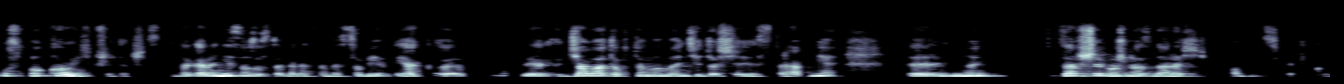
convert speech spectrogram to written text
uspokoić przede wszystkim, tak? ale nie są zostawione same sobie. Jak, jak działa to w tym momencie dość sprawnie, no, zawsze można znaleźć pomoc w.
